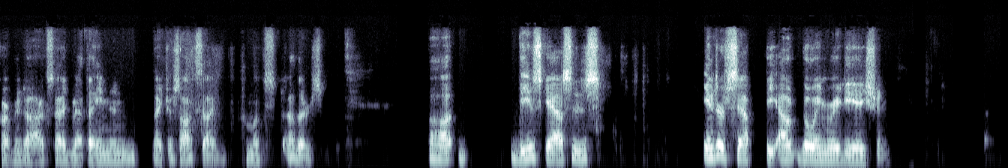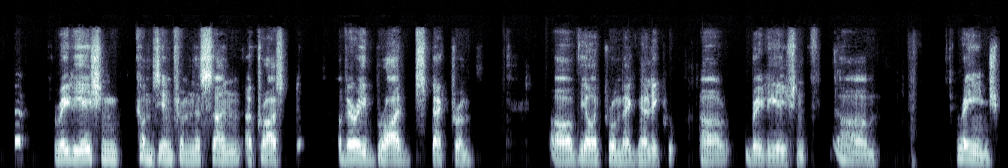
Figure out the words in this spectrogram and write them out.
carbon dioxide, methane, and nitrous oxide, amongst others. Uh, these gases intercept the outgoing radiation. Radiation comes in from the sun across a very broad spectrum of the electromagnetic uh, radiation um, range.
